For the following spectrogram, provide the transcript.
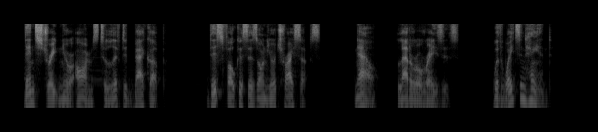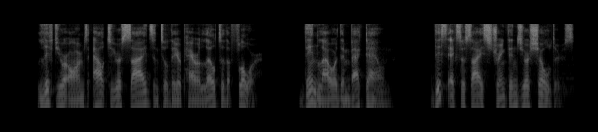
Then straighten your arms to lift it back up. This focuses on your triceps. Now, lateral raises. With weights in hand, lift your arms out to your sides until they are parallel to the floor. Then lower them back down. This exercise strengthens your shoulders.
